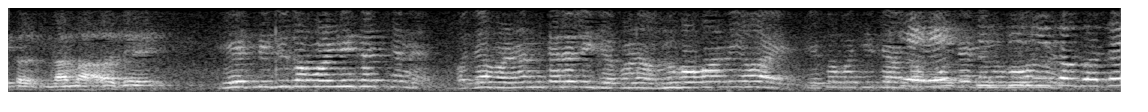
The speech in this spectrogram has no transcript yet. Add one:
કલ્પનામાં આવે છે? એ સ્થિતિ તો વર્ણિત જ છે ને. બધા વર્ણન કરેલી છે પણ અનુભવવાની હોય એ તો પછી તો એ પોતે જ સ્થિતિની તો અનુભવવાનું બધે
